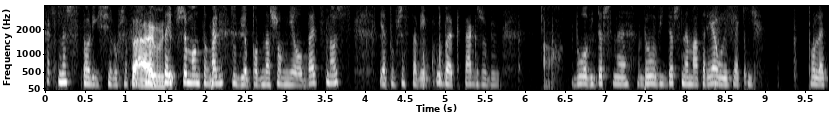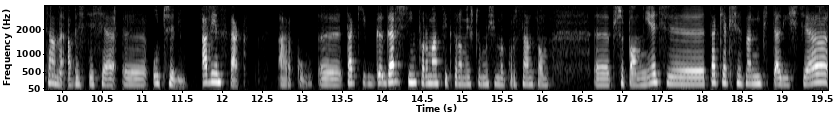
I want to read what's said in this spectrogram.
Tak nasz stolik się rusza. Tak, Tak, tutaj będzie- przymontowali studio pod naszą nieobecność. Ja tu przestawię kubek, tak, żeby O, było widoczne, były widoczne materiały, z jakich polecamy, abyście się y, uczyli. A więc tak, Arku, y, taki g- garść informacji, którą jeszcze musimy kursantom y, przypomnieć. Y, tak jak się z nami witaliście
